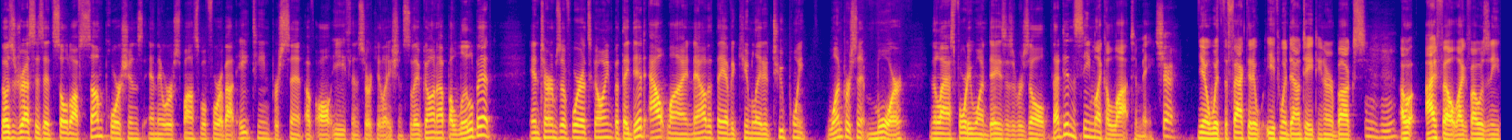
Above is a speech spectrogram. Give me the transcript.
Those addresses had sold off some portions, and they were responsible for about 18% of all ETH in circulation. So they've gone up a little bit in terms of where it's going, but they did outline now that they have accumulated 2.1% more in the last 41 days as a result. That didn't seem like a lot to me. Sure. You know, with the fact that it, ETH went down to 1,800 bucks, Mm-hmm. I, I felt like if I was an ETH,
